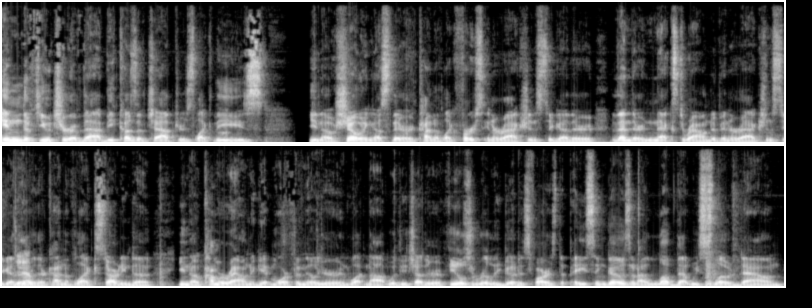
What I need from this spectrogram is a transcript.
in the future of that because of chapters like these you know showing us their kind of like first interactions together then their next round of interactions together Yep. where they're kind of like starting to you know come around and get more familiar and whatnot with each other it feels really good as far as the pacing goes and i love that we slowed down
